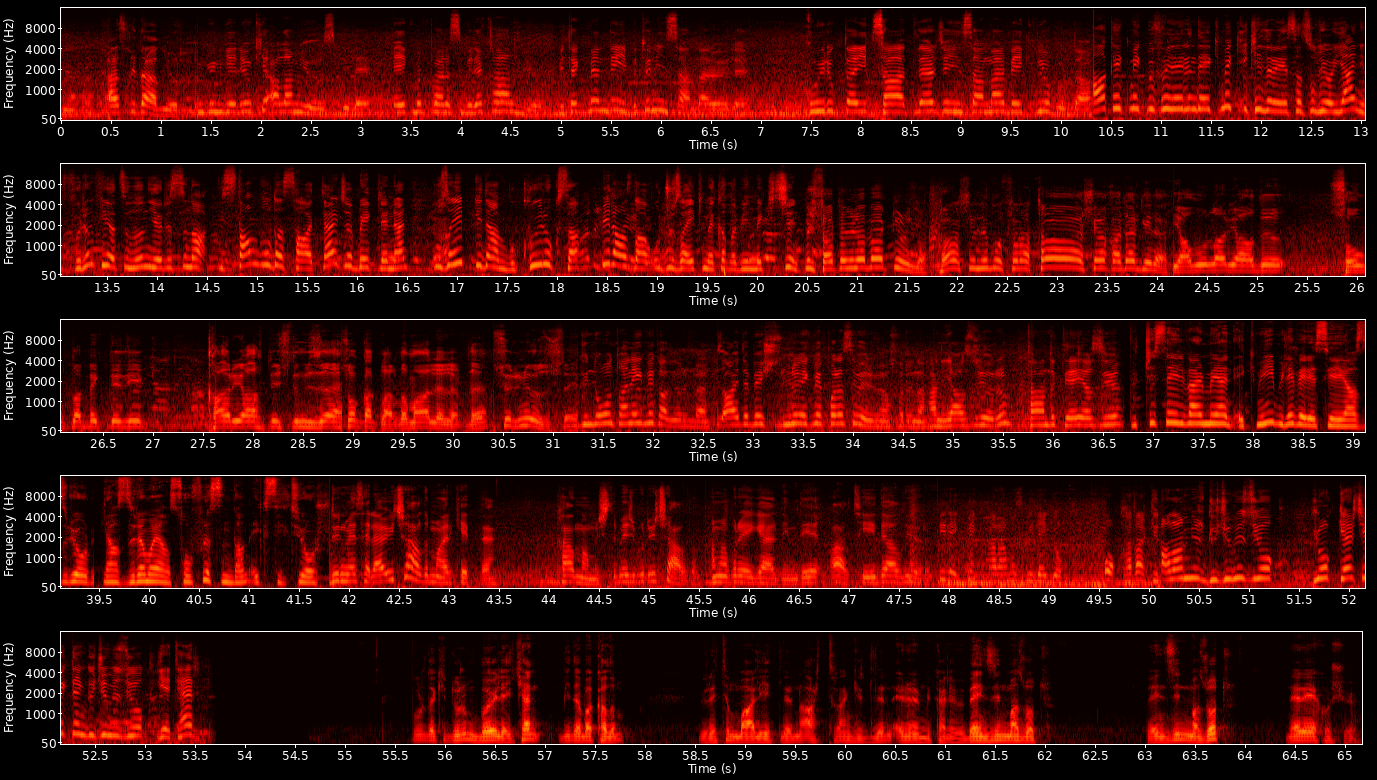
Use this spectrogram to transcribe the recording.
Asgıda alıyorum. Gün geliyor ki alamıyoruz bile. Ekmek parası bile kalmıyor. Bir tek ben değil bütün insanlar öyle. Kuyrukta saatlerce insanlar bekliyor burada. Halk ekmek büfelerinde ekmek 2 liraya satılıyor. Yani fırın fiyatının yarısına İstanbul'da saatlerce beklenen uzayıp giden bu kuyruksa biraz daha ucuza ekmek alabilmek için. Bir saate bile bekliyoruz. Bak şimdi bu sıra ta aşağı kadar gider. Yağmurlar yağdı, soğukta bekledik. Kar yağdı üstümüze. Sokaklarda, mahallelerde sürünüyoruz işte. Günde 10 tane ekmek alıyorum ben. Ayda 500 milyon ekmek parası veriyorum fırına. Hani yazdırıyorum. Tanıdık diye yazıyor. Bütçesi el vermeyen ekmeği bile veresiye yazdırıyor. Yazdıramayan sofrasından eksiltiyor. Dün mesela 3 aldım marketten. kalmamıştı. Mecbur 3 aldım. Ama buraya geldiğimde 6-7 alıyorum. Bir ekmek paramız bile yok. O kadar ki alamıyoruz gücümüz yok. Yok gerçekten gücümüz yok. Yeter. Buradaki durum böyleyken bir de bakalım üretim maliyetlerini arttıran girdilerin en önemli kalemi benzin, mazot. Benzin, mazot nereye koşuyor?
